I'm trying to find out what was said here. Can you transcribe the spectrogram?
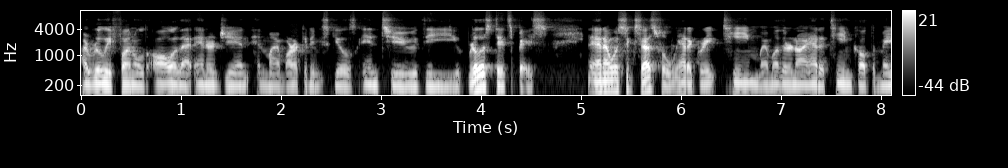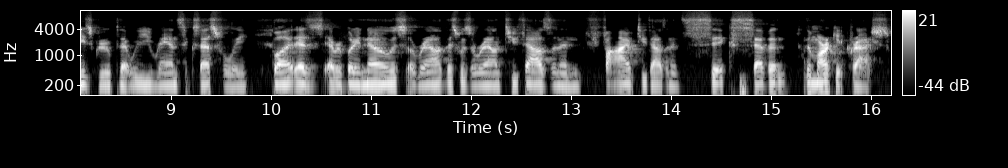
I really funneled all of that energy and, and my marketing skills into the real estate space. And I was successful. We had a great team. My mother and I had a team called the Maez Group that we ran successfully. But as everybody knows, knows around this was around 2005 2006 7 the market crashed.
